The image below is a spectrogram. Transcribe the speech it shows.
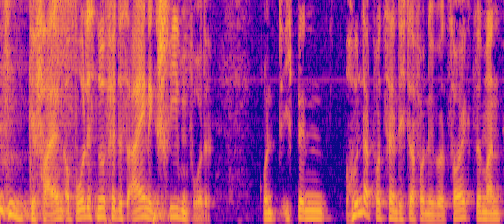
gefallen, obwohl es nur für das eine geschrieben wurde. Und ich bin hundertprozentig davon überzeugt, wenn man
